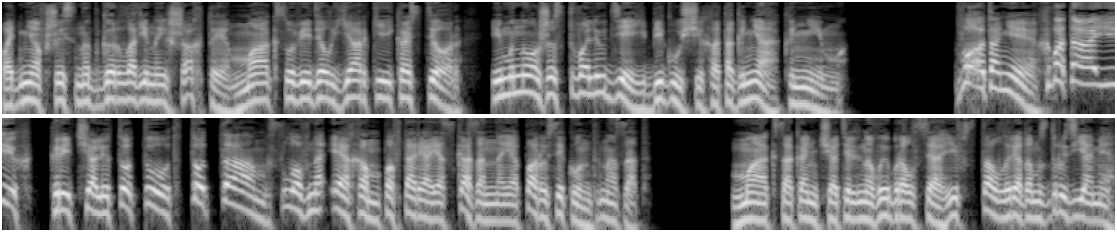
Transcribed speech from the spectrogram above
Поднявшись над горловиной шахты, Макс увидел яркий костер и множество людей, бегущих от огня к ним. «Вот они! Хватай их!» — кричали то тут, то там, словно эхом повторяя сказанное пару секунд назад. Макс окончательно выбрался и встал рядом с друзьями.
